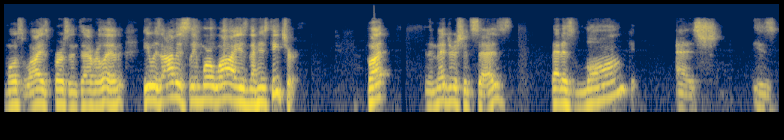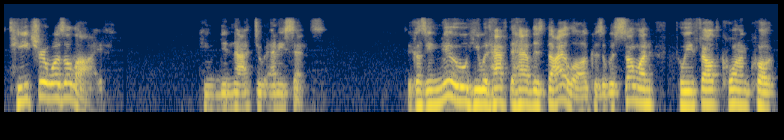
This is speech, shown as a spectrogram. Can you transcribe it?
most wise person to ever live, he was obviously more wise than his teacher. But the Midrash it says that as long as his teacher was alive, he did not do any sins because he knew he would have to have this dialogue because it was someone who he felt quote unquote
